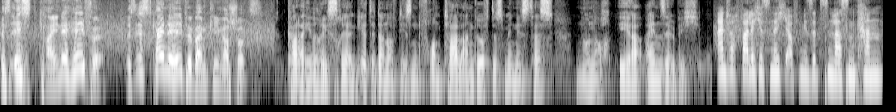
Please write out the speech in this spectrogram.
es ist keine Hilfe. Es ist keine Hilfe beim Klimaschutz. Carla Hinrichs reagierte dann auf diesen Frontalangriff des Ministers nur noch eher einsilbig. Einfach weil ich es nicht auf mir sitzen lassen kann,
